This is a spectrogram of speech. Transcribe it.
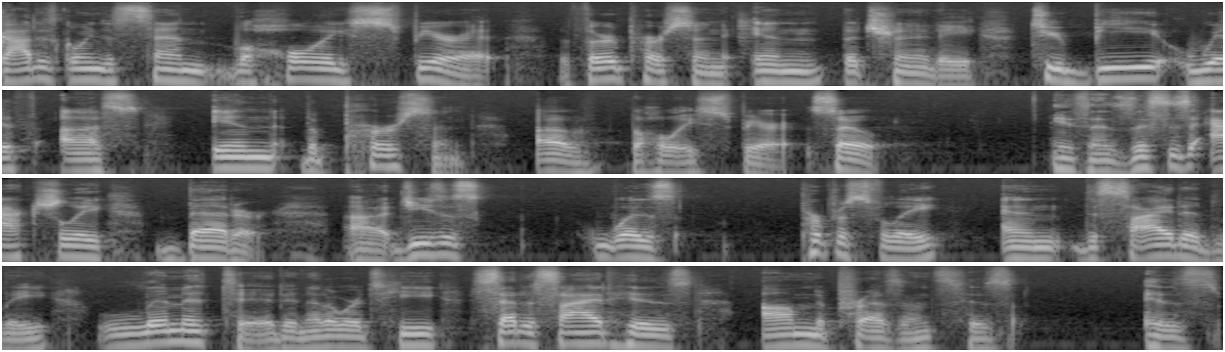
God is going to send the Holy Spirit, the third person in the Trinity, to be with us in the person of the Holy Spirit. So he says this is actually better. Uh, Jesus was purposefully and decidedly limited. In other words, he set aside his omnipresence, his his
